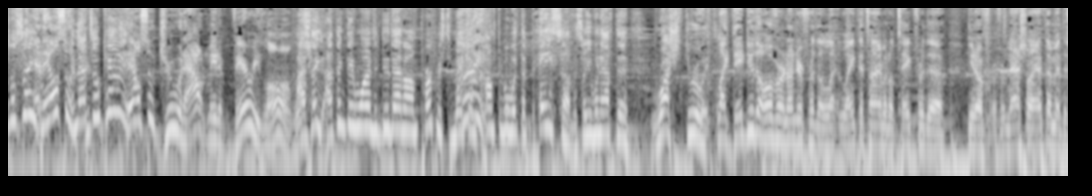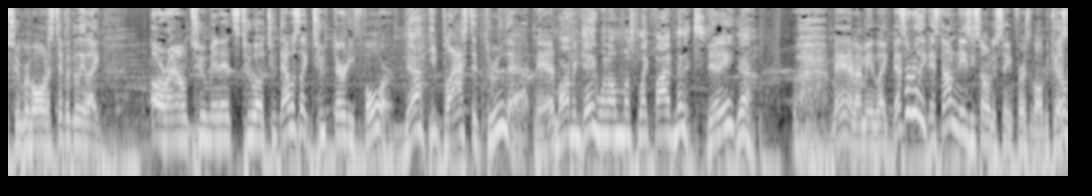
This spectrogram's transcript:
professional singer. And they also And that's okay. They also drew it out, made it very long. I think I think they wanted to do that on purpose to make Right. him comfortable with the pace of it, so you wouldn't have to rush through it. like they do the over and under for the le- length of time it'll take for the you know for, for national anthem at the Super Bowl, and it's typically like around two minutes, two oh two. That was like two thirty four. Yeah. he blasted through that man. Marvin Gaye went almost like five minutes. Did he? Yeah. Man, I mean, like that's a really. It's not an easy song to sing. First of all, because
